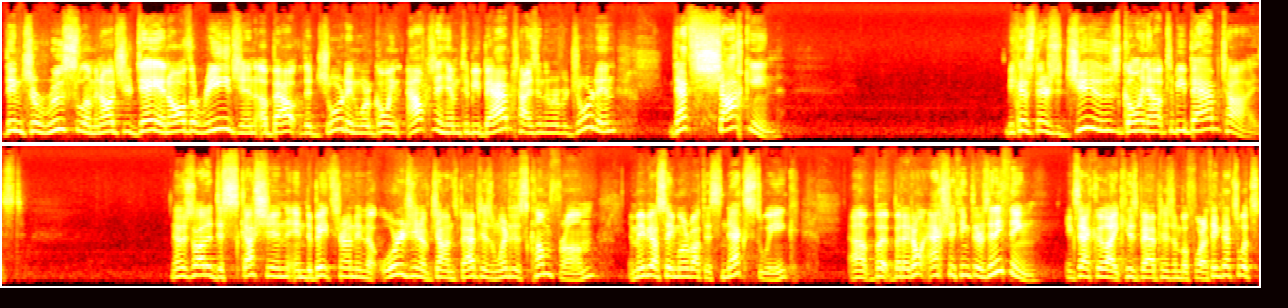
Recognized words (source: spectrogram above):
then Jerusalem and all Judea and all the region about the Jordan were going out to him to be baptized in the River Jordan. That's shocking. Because there's Jews going out to be baptized. Now, there's a lot of discussion and debate surrounding the origin of John's baptism. Where did this come from? And maybe I'll say more about this next week. Uh, but, but I don't actually think there's anything exactly like his baptism before. I think that's what's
